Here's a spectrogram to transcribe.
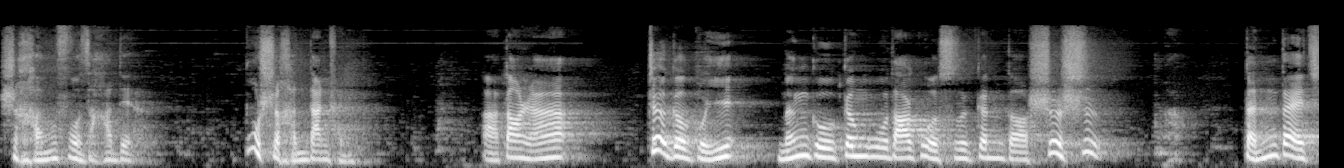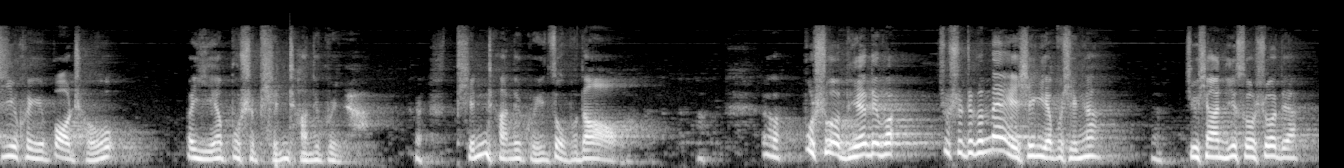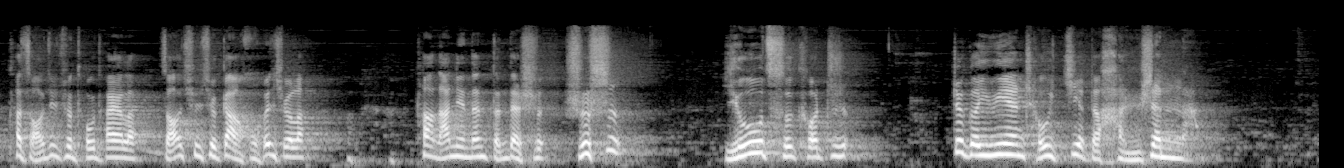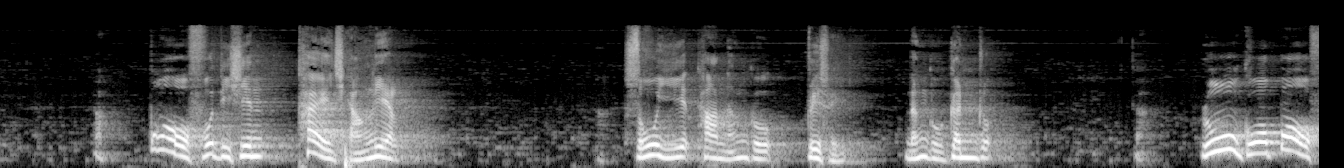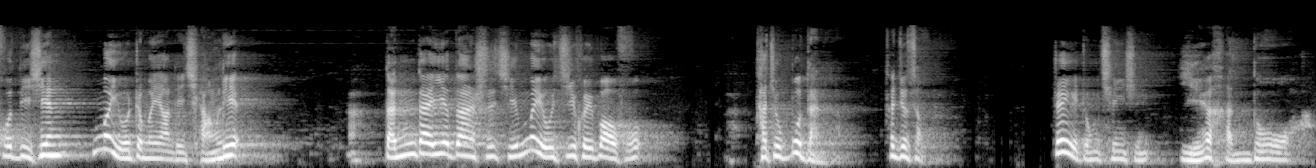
是很复杂的，不是很单纯。啊，当然，这个鬼能够跟乌达过斯跟到十世。等待机会报仇，也不是平常的鬼呀，平常的鬼做不到。呃，不说别的吧，就是这个耐心也不行啊。就像你所说的，他早就去投胎了，早去去干活去了，他哪里能等待十十世？由此可知，这个冤仇结得很深呐。啊，报复的心。太强烈了，所以他能够追随，能够跟着。啊，如果报复的心没有这么样的强烈，啊，等待一段时期没有机会报复，他就不等了，他就走。这种情形也很多啊，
